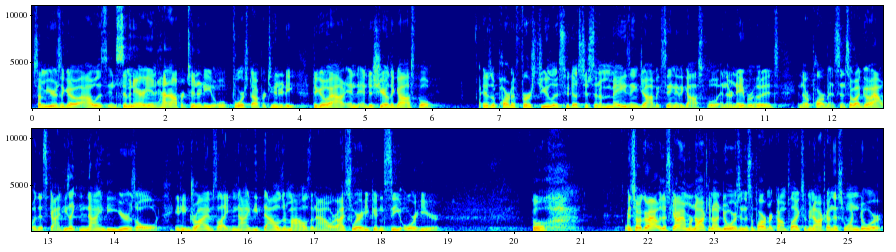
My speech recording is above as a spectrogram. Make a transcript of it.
Some years ago, I was in seminary and had an opportunity, or forced opportunity, to go out and, and to share the gospel as a part of First Euless, who does just an amazing job extending the gospel in their neighborhoods, in their apartments. And so I go out with this guy, and he's like 90 years old, and he drives like 90,000 miles an hour. I swear he couldn't see or hear. Oh. And so I go out with this guy, and we're knocking on doors in this apartment complex, and we knock on this one door,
